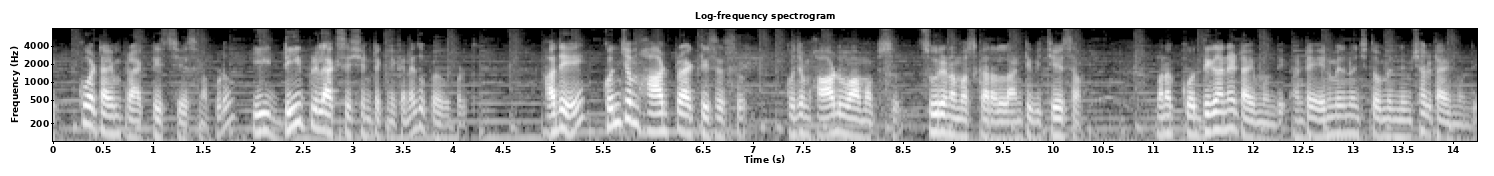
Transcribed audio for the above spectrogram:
ఎక్కువ టైం ప్రాక్టీస్ చేసినప్పుడు ఈ డీప్ రిలాక్సేషన్ టెక్నిక్ అనేది ఉపయోగపడుతుంది. అదే కొంచెం హార్డ్ ప్రాక్టీసెస్ కొంచెం హార్డ్ వార్మప్స్ సూర్య నమస్కారాలు లాంటివి చేసాం మనకు కొద్దిగానే టైం ఉంది. అంటే ఎనిమిది నుంచి తొమ్మిది నిమిషాలు టైం ఉంది.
